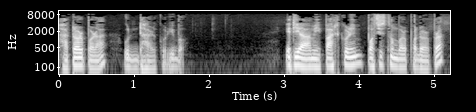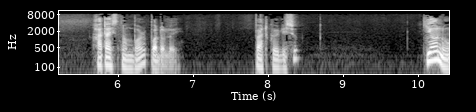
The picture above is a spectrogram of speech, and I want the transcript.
হাতৰ পৰা উদ্ধাৰ কৰিব। এতিয়া আমি পাঠ কৰিম পঁচিছ নম্বৰ পদৰ পৰা সাতাইছ নম্বৰ পদলৈ। পাঠ কৰি দিছো। কিয়নো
